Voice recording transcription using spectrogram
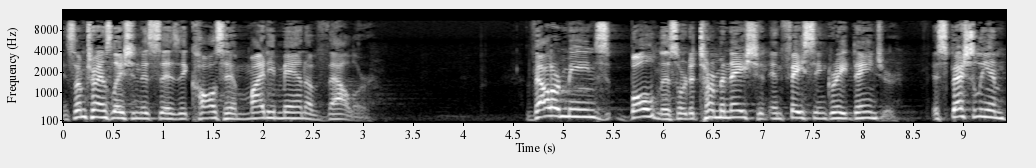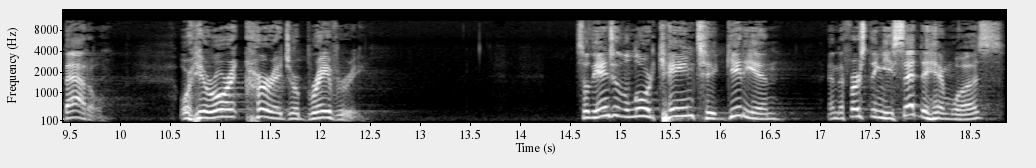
In some translation, it says it calls him mighty man of valor. Valor means boldness or determination in facing great danger, especially in battle, or heroic courage or bravery. So the angel of the Lord came to Gideon, and the first thing he said to him was,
